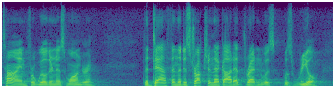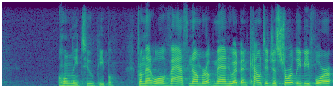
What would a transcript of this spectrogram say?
time for wilderness wandering. The death and the destruction that God had threatened was, was real. Only two people. From that whole vast number of men who had been counted just shortly before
